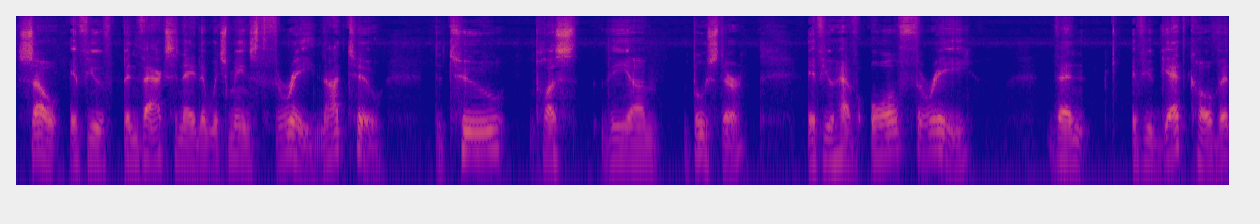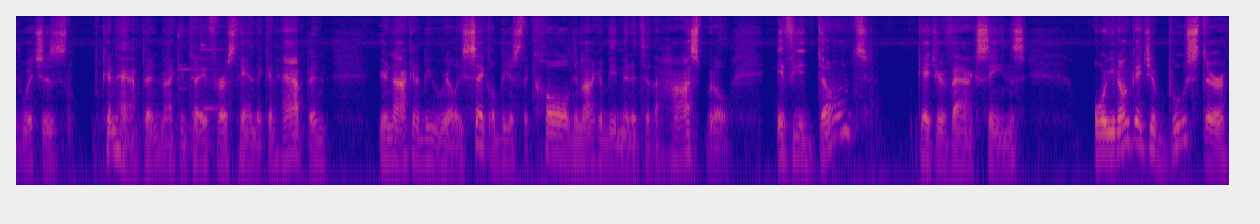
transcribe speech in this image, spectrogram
So if you've been vaccinated, which means three, not two, the two plus the um, booster, if you have all three, then if you get COVID, which is can happen, I can tell you firsthand it can happen, you're not going to be really sick. It'll be just a cold. You're not going to be admitted to the hospital. If you don't get your vaccines or you don't get your booster,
